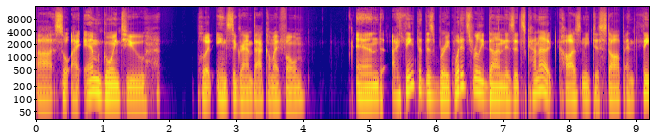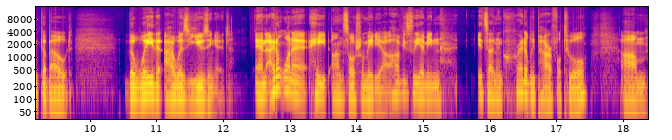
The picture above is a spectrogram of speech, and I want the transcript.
Uh, so I am going to put Instagram back on my phone. And I think that this break, what it's really done is it's kind of caused me to stop and think about the way that I was using it. And I don't want to hate on social media. Obviously, I mean, it's an incredibly powerful tool. Um,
